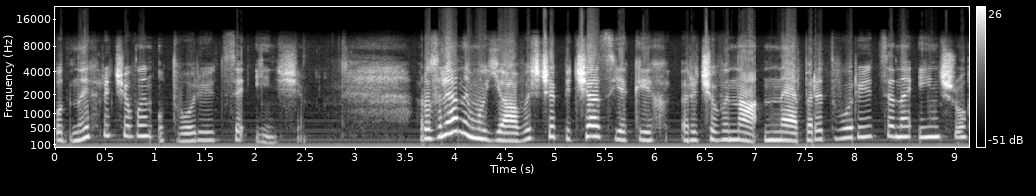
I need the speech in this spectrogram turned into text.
одних речовин утворюються інші. Розглянемо явища, під час яких речовина не перетворюється на іншу,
